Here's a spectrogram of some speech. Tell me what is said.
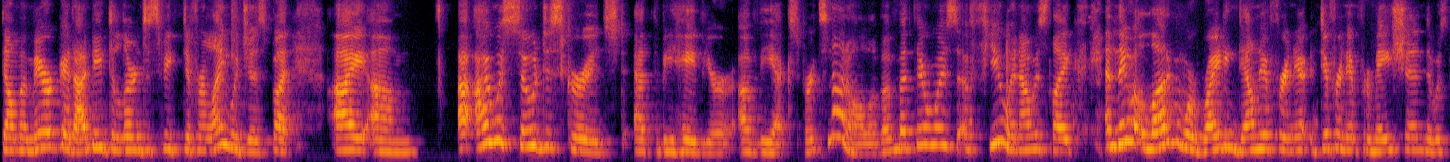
dumb American, I need to learn to speak different languages. But I, um, I was so discouraged at the behavior of the experts, not all of them, but there was a few. And I was like, and they a lot of them were writing down different, different information. There was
